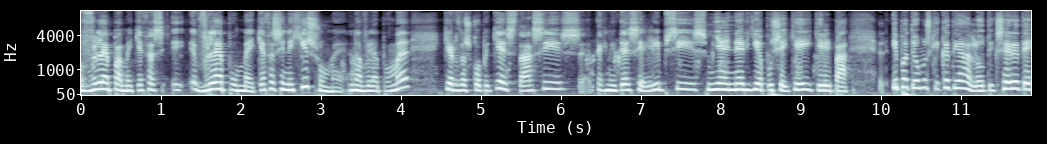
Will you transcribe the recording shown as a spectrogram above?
βλέπαμε και θα, ε, βλέπουμε και θα συνεχίσουμε να βλέπουμε κερδοσκοπικές στάσεις, τεχνητές ελλείψεις, μια ενέργεια που σε καίει κλπ. Είπατε όμως και κάτι άλλο, ότι ξέρετε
